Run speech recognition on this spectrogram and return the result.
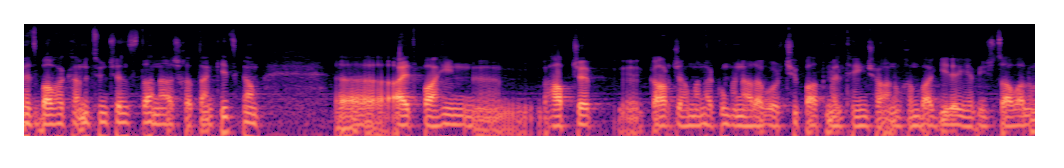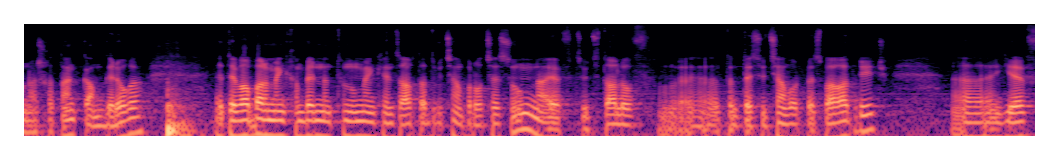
մեծ բավականություն չեն ստանա աշխատանքից կամ այդ պահին հապճեպ կարճ ժամանակում հնարավոր չի պատմել թե ինչ անում խմբագիրը եւ ինչ ծավալուն աշխատանք կամ գրողը հետեւաբար մենք խմբերն ընդունում ենք հենց արտադրության process-ում նաեւ ցույց տալով տնտեսության որպես բաղադրիչ եւ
